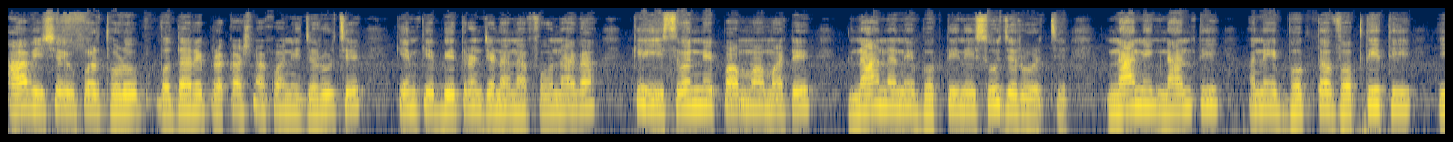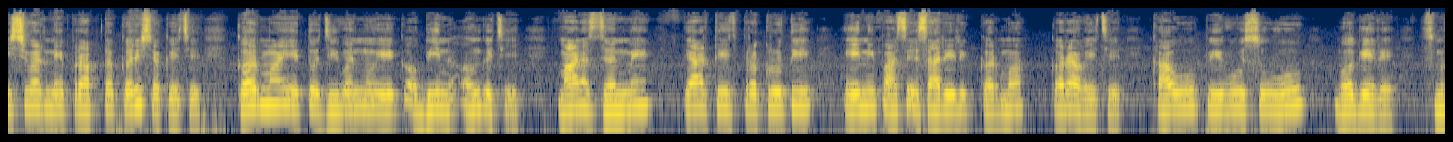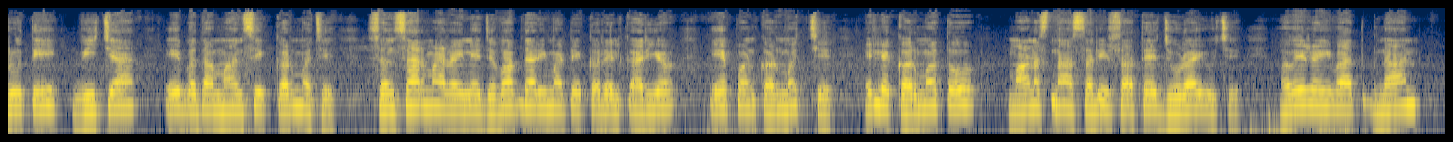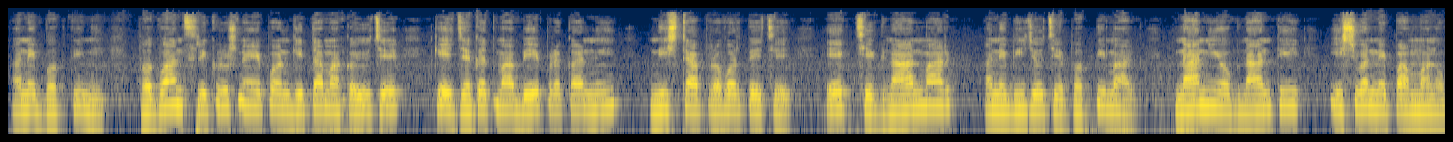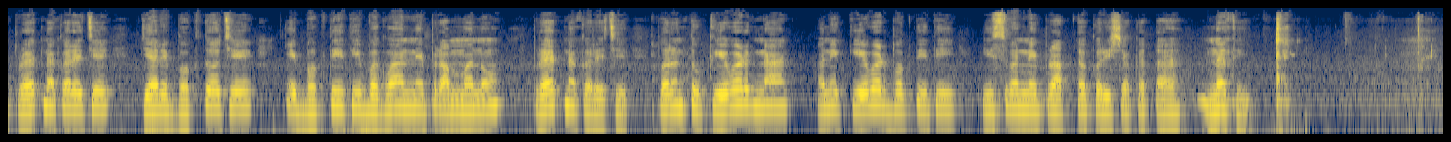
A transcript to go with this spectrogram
આ વિષય ઉપર થોડો વધારે પ્રકાશ નાખવાની જરૂર છે. કેમ કે બે ત્રણ જણાના ફોન આવ્યા કે ઈશ્વરને પામવા માટે જ્ઞાન અને ભક્તિની શું જરૂરત છે? જ્ઞાની જ્ઞાનથી અને ભક્ત ભક્તિથી ઈશ્વરને પ્રાપ્ત કરી શકે છે. કર્મ એ તો જીવનનું એક અભિન્ન અંગ છે. માણસ જન્મે ત્યારથી જ પ્રકૃતિ એની પાસે શારીરિક કર્મ કરાવે છે. ખાવું, પીવું, સૂવું વગેરે, સ્મૃતિ, વિચાર એ બધા માનસિક કર્મ છે. સંસારમાં રહીને જવાબદારી માટે કરેલ કાર્ય એ પણ કર્મ જ છે. એટલે કર્મ તો માણસના શરીર સાથે જોડાયું છે. હવે રહી વાત જ્ઞાન અને ભક્તિની. ભગવાન શ્રી કૃષ્ણએ પણ ગીતામાં કહ્યું છે કે જગતમાં બે પ્રકારની નિષ્ઠા પ્રવર્તે છે. એક છે જ્ઞાન માર્ગ અને બીજો છે ભક્તિ માર્ગ. જ્ઞાનીઓ જ્ઞાનથી ઈશ્વરને પામવાનો પ્રયત્ન કરે છે. જ્યારે ભક્તો છે, એ ભક્તિથી ભગવાનને પામવાનો પ્રયત્ન કરે છે. પરંતુ કેવળ જ્ઞાન અને કેવળ ભક્તિથી ઈશ્વરને પ્રાપ્ત કરી શકતા નથી.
